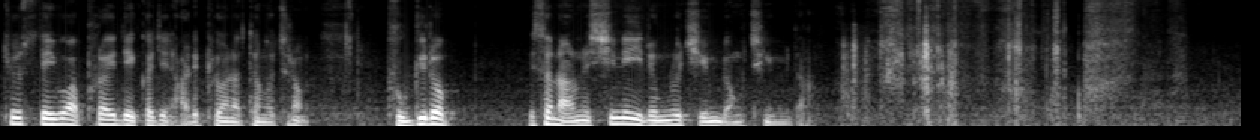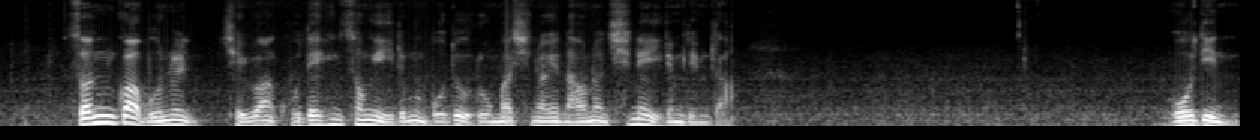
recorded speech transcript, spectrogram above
튜스데이와 프라이데이까지는 아래 나타난 것처럼 북유럽 에서 나오는 신의 이름으로 지은 명칭입니다. 선과 문을 제외한 고대 행성의 이름은 모두 로마 신화에 나오는 신의 이름들입니다. 오딘,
